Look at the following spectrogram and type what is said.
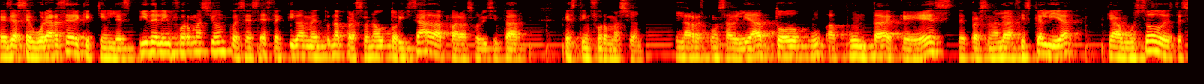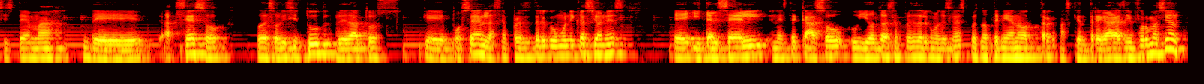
es de asegurarse de que quien les pide la información, pues es efectivamente una persona autorizada para solicitar esta información la responsabilidad todo apunta a que es de personal de la Fiscalía que abusó de este sistema de acceso o de solicitud de datos que poseen las empresas de telecomunicaciones eh, y Telcel, en este caso, y otras empresas de telecomunicaciones, pues no tenían otra más que entregar esa información.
